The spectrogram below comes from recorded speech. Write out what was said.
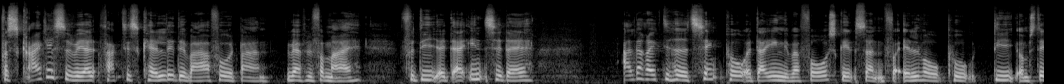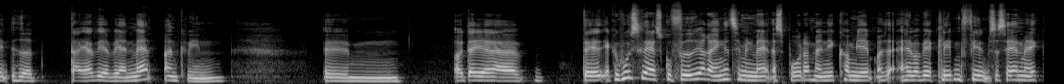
forskrækkelse, vil jeg faktisk kalde det, det var at få et barn. I hvert fald for mig. Fordi at jeg indtil da aldrig rigtig havde tænkt på, at der egentlig var forskel sådan for alvor på de omstændigheder, der er ved at være en mand og en kvinde. Øhm, og da jeg, da jeg, jeg kan huske, at jeg skulle føde, jeg ringede til min mand og spurgte, om han ikke kom hjem, og han var ved at klippe en film, så sagde han mig ikke,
